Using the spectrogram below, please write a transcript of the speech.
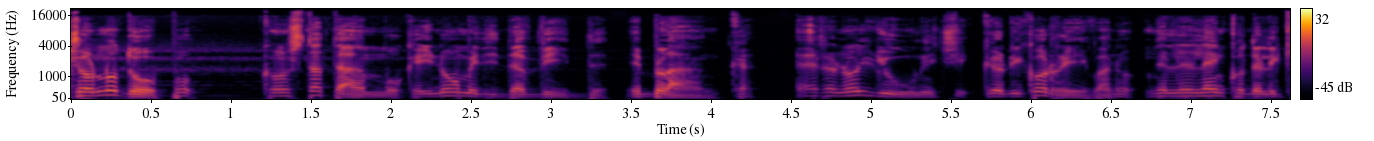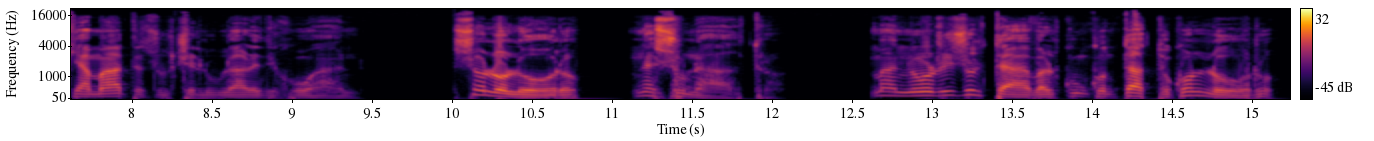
Giorno dopo constatammo che i nomi di David e Blanca erano gli unici che ricorrevano nell'elenco delle chiamate sul cellulare di Juan. Solo loro, nessun altro. Ma non risultava alcun contatto con loro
